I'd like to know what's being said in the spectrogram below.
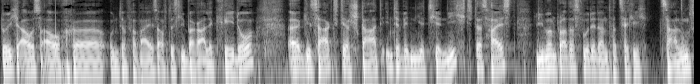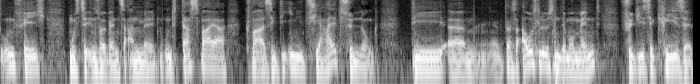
durchaus auch äh, unter Verweis auf das liberale Credo äh, gesagt, der Staat interveniert hier nicht. Das heißt, Lehman Brothers wurde dann tatsächlich zahlungsunfähig, musste Insolvenz anmelden. Und das war ja quasi die Initialzündung die, ähm, das auslösende Moment für diese Krise.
